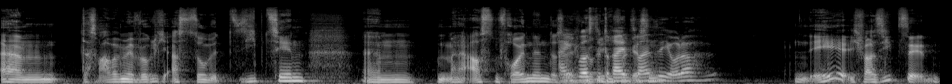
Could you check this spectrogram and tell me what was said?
Ähm, das war bei mir wirklich erst so mit 17, ähm, mit meiner ersten Freundin. Das Eigentlich warst du 23, oder? Nee, ich war 17.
